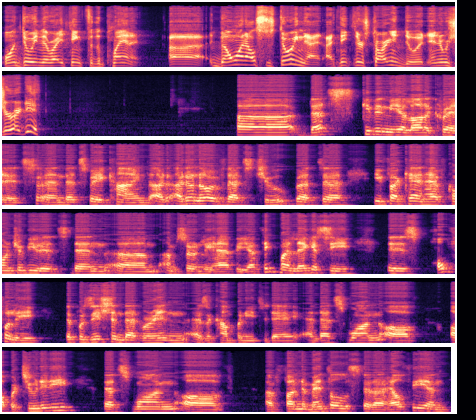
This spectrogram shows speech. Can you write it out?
on doing the right thing for the planet. Uh, no one else is doing that. I think they're starting to do it, and it was your idea. Uh, that's given me a lot of credit, and that's very kind. I, I don't know if that's true, but uh, if I can have contributed, then um, I'm certainly happy. I think my legacy is hopefully the position that we're in as a company today, and that's one of opportunity. That's one of uh, fundamentals that are healthy, and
